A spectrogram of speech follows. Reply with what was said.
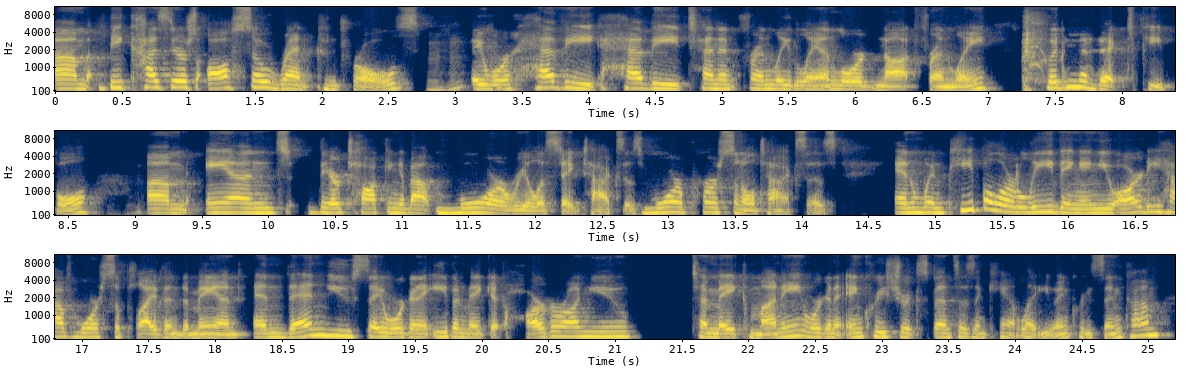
um, because there's also rent controls. Mm-hmm. They were heavy, heavy tenant friendly, landlord not friendly, couldn't evict people. Um, and they're talking about more real estate taxes, more personal taxes. And when people are leaving and you already have more supply than demand, and then you say, we're going to even make it harder on you to make money, we're going to increase your expenses and can't let you increase income.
